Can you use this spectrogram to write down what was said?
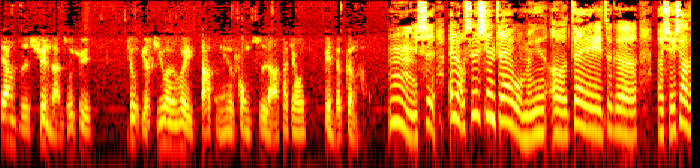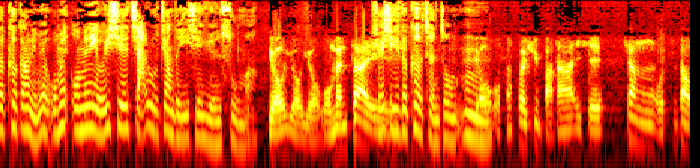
这样子渲染出去，就有机会会达成一个共识啊，大家会变得更好。嗯，是。哎，老师，现在我们呃，在这个呃学校的课纲里面，我们我们有一些加入这样的一些元素吗？有有有，我们在学习的课程中，嗯，有我们会去把它一些，像我知道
